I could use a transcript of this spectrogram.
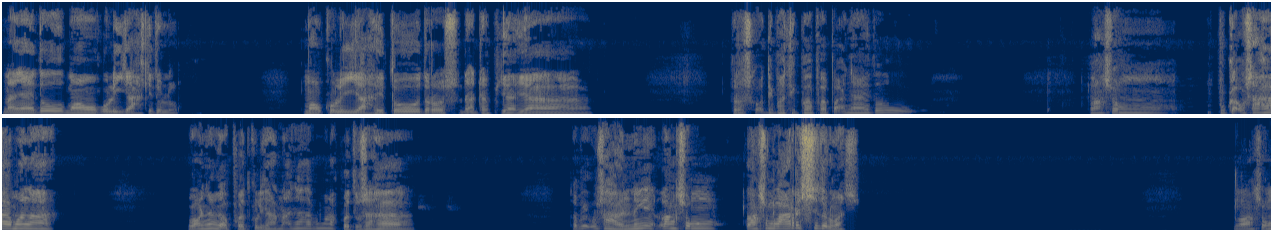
Nanya itu mau kuliah gitu loh. Mau kuliah itu terus tidak ada biaya. Terus kok tiba-tiba bapaknya itu langsung buka usaha malah. Uangnya nggak buat kuliah anaknya tapi malah buat usaha. Tapi usaha ini langsung langsung laris itu loh mas. Langsung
